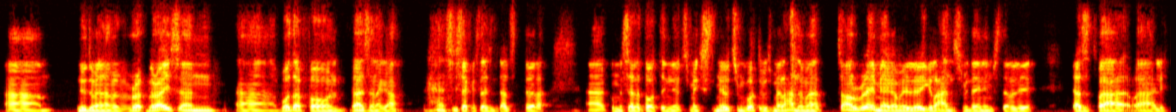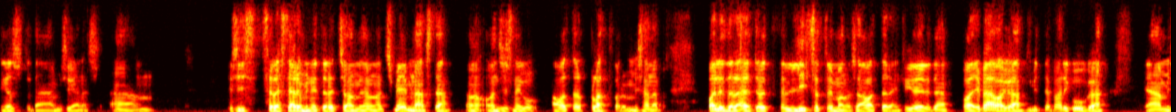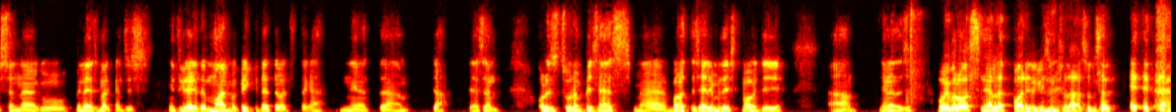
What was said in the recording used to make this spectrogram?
um, nüüd meil enam Verizon uh,, Vodafone, ühesõnaga siis hakkasid asjad reaalselt tööle uh,. kui me selle tooteni jõudsime, siis me jõudsime kohta, kus me lahendame sama probleemi, aga meil oli õige lahendus, mida inimestel oli reaalselt vaja, vaja lihtne kasutada ja mis iganes um,. ja siis sellest järgmine iteratsioon, mida me launch ime eelmine aasta, on siis nagu avatar platvorm, mis annab paljudele ettevõtetele lihtsalt võimaluse avatare integreerida paari päevaga, mitte paari kuuga ja mis on nagu, mille eesmärk on siis integreerida maailma kõikide ettevõtetega, nii et äh, jah, ja see on oluliselt suurem business, me monetiseerime teistmoodi äh, ja nii edasi ma võib-olla vastasin jälle paarile küsimusele ära sul seal e-, ette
